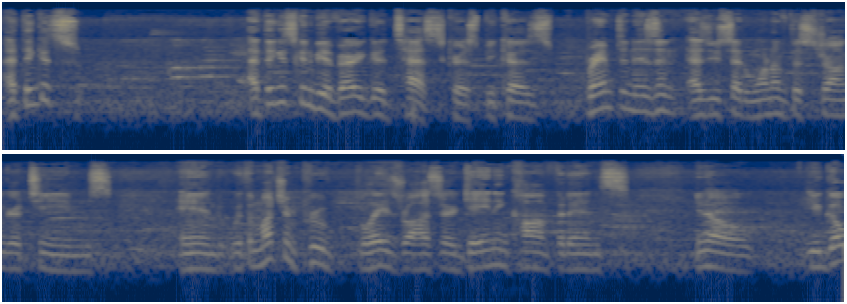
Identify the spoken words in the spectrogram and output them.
I think it's I think it's going to be a very good test, Chris, because Brampton isn't, as you said, one of the stronger teams, and with a much improved Blades roster, gaining confidence, you know, you go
